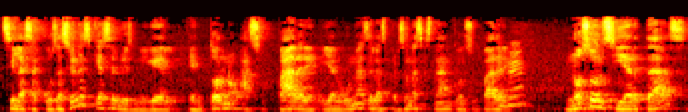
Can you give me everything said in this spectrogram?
si las acusaciones que hace Luis Miguel en torno a su padre y algunas de las personas que estaban con su padre no son ciertas,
